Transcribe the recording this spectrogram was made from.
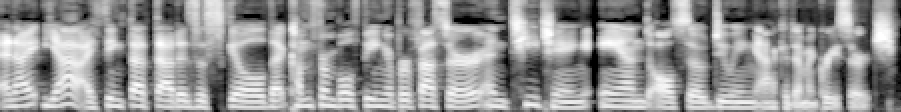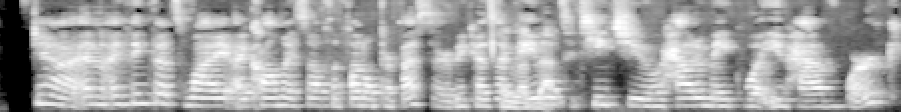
and I yeah, I think that that is a skill that comes from both being a professor and teaching and also doing academic research. Yeah, and I think that's why I call myself the funnel professor because I'm able that. to teach you how to make what you have work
